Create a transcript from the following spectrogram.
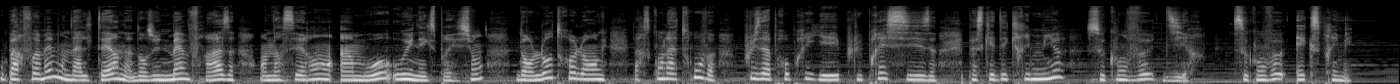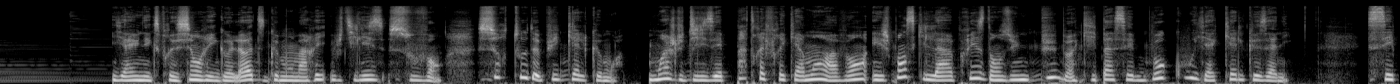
Ou parfois même on alterne dans une même phrase en insérant un mot ou une expression dans l'autre langue parce qu'on la trouve plus appropriée, plus précise, parce qu'elle décrit mieux ce qu'on veut dire, ce qu'on veut exprimer. Il y a une expression rigolote que mon mari utilise souvent, surtout depuis quelques mois. Moi, je l'utilisais pas très fréquemment avant et je pense qu'il l'a apprise dans une pub qui passait beaucoup il y a quelques années. C'est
